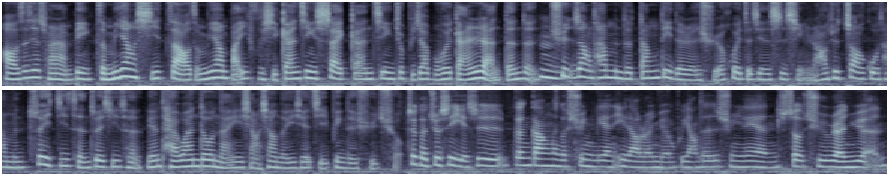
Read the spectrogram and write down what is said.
哦，这些传染病怎么样洗澡，怎么样把衣服洗干净、晒干净，就比较不会感染等等，嗯去让他们的当地的人学会这件事情，然后去照顾他们最基层、最基层，连台湾都难以想象的一些疾病的需求。这个就是也是跟刚刚那个训练医疗人员不一样，这是训练社区人员，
